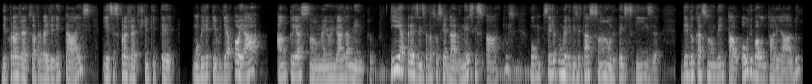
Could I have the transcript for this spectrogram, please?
de projetos através de editais, e esses projetos têm que ter um objetivo de apoiar a ampliação né, e o engajamento e a presença da sociedade nesses parques, por, seja por meio de visitação, de pesquisa, de educação ambiental ou de voluntariado.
